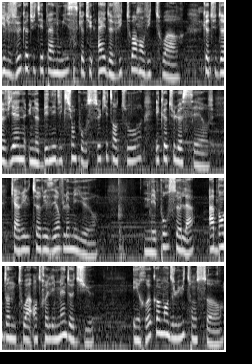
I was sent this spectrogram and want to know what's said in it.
Il veut que tu t'épanouisses, que tu ailles de victoire en victoire, que tu deviennes une bénédiction pour ceux qui t'entourent et que tu le serves, car il te réserve le meilleur. Mais pour cela, abandonne-toi entre les mains de Dieu et recommande-lui ton sort.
